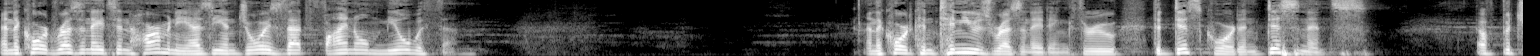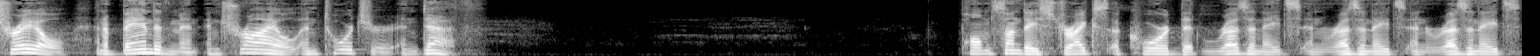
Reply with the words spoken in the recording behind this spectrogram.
And the chord resonates in harmony as he enjoys that final meal with them. And the chord continues resonating through the discord and dissonance of betrayal and abandonment and trial and torture and death. Palm Sunday strikes a chord that resonates and resonates and resonates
